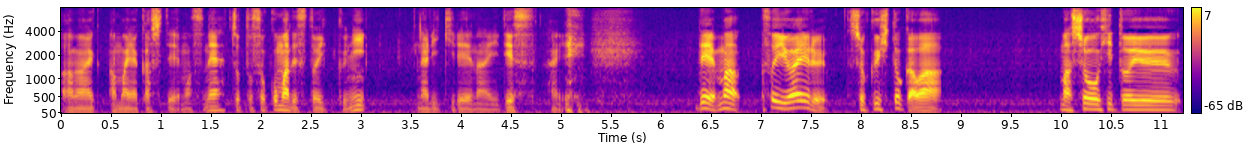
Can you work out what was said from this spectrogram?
甘やかしてますね。ちょっとそこまでストイックになりきれないです。はい。でまあそういういわゆる食費とかはまあ消費という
